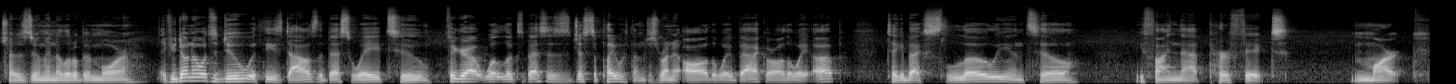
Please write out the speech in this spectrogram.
try to zoom in a little bit more. If you don't know what to do with these dials, the best way to figure out what looks best is just to play with them. Just run it all the way back or all the way up. Take it back slowly until you find that perfect mark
